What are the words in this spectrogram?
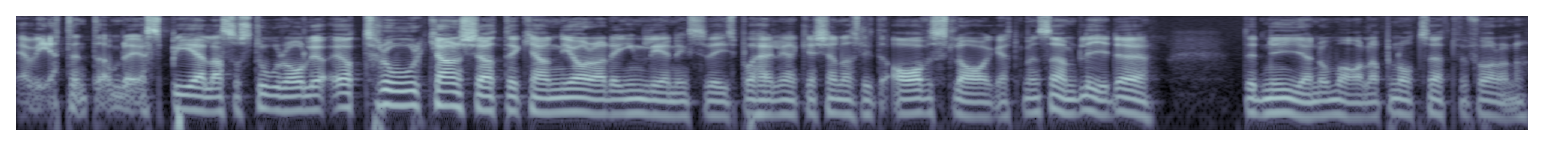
jag vet inte om det spelar så stor roll. Jag, jag tror kanske att det kan göra det inledningsvis på helgen, det kan kännas lite avslaget, men sen blir det det nya normala på något sätt för förarna.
